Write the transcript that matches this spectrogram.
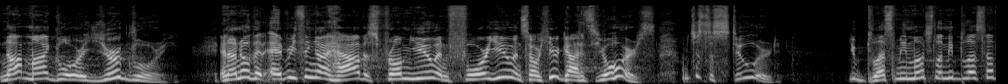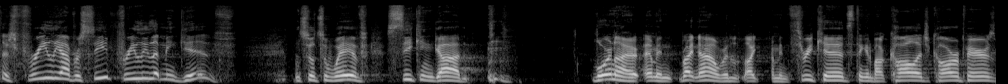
Not my glory, your glory. And I know that everything I have is from you and for you. And so, here, God, it's yours. I'm just a steward. You bless me much, let me bless others. Freely I've received, freely let me give. And so, it's a way of seeking God. Laura and I, I mean, right now, we're like, I mean, three kids, thinking about college, car repairs,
